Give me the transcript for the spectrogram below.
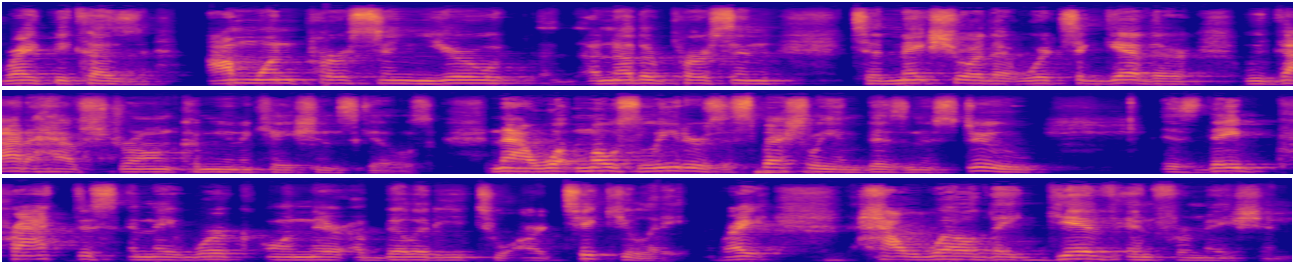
right? Because I'm one person, you're another person. To make sure that we're together, we've got to have strong communication skills. Now, what most leaders, especially in business, do is they practice and they work on their ability to articulate, right? How well they give information,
